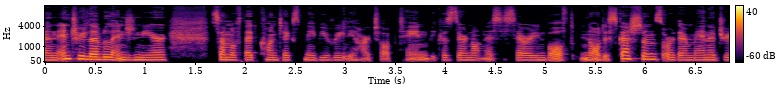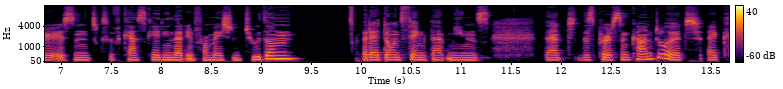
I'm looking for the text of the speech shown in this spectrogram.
an entry level engineer, some of that context may be really hard to obtain because they're not necessarily involved in all discussions or their manager isn't sort of cascading that information to them. But I don't think that means that this person can't do it. Like,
